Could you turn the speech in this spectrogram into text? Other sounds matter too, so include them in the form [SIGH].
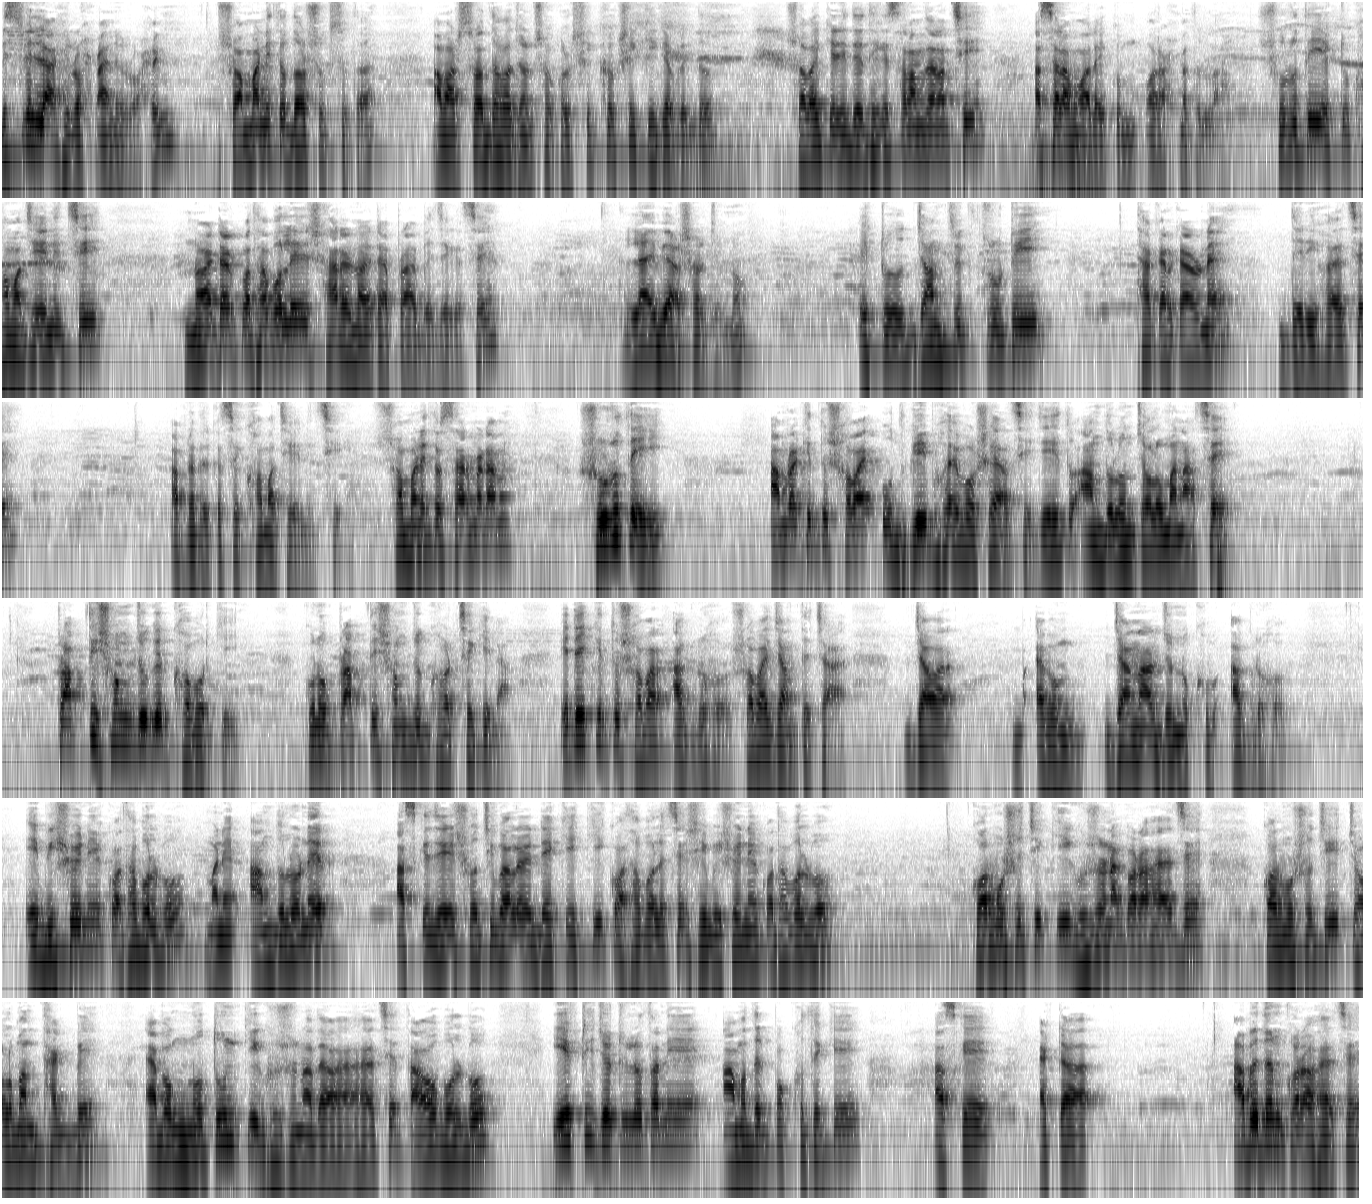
বিসমিল্লাহ রহমান রহিম সম্মানিত দর্শক শ্রোতা, আমার শ্রদ্ধাভাজন সকল শিক্ষক, শিক্ষিকাবৃন্দ, সবাইকে হৃদয় থেকে সালাম জানাচ্ছি। আসসালামু আলাইকুম ও রহমতুল্লাহ। শুরুতেই একটু ক্ষমা চেয়ে নিচ্ছি। নয়টার কথা বলে সাড়ে নয়টা প্রায় বেজে গেছে। লাইভে আসার জন্য একটু যান্ত্রিক ত্রুটি থাকার কারণে দেরি হয়েছে। আপনাদের কাছে ক্ষমা চেয়ে নিচ্ছি। সম্মানিত স্যার, ম্যাডাম, শুরুতেই আমরা কিন্তু সবাই উদ্গ্রীব হয়ে বসে আছি, যেহেতু আন্দোলন চলমান আছে। প্রাপ্তি সংযোগের খবর কি? কোনো প্রাপ্তি সংযোগ ঘটছে কি না এটাই কিন্তু সবার আগ্রহ, সবাই জানতে চায়, যাওয়ার এবং জানার জন্য খুব আগ্রহ। এই বিষয় নিয়ে কথা বলব মানে আন্দোলনের আজকে যে সচিবালয়ে ডেকে কি কথা বলেছে সেই বিষয় নিয়ে কথা বলব। কর্মসূচি কি ঘোষণা করা হয়েছে, কর্মসূচি চলমান থাকবে এবং নতুন কি ঘোষণা দেওয়া হয়েছে, তাও বলব। ইএফটি জটিলতা নিয়ে আমাদের পক্ষ থেকে আজকে একটা আবেদন করা হয়েছে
